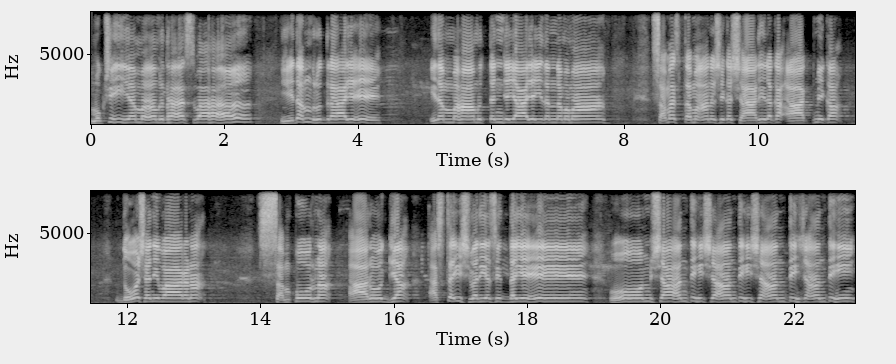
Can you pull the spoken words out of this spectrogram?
ముక్షీయమామృత స్వాహ. ఇదం రుద్రాయే ఇదం మహామృత్యంజయాయ ఇదం నమమా సమస్త మానసిక శారీరక ఆత్మిక దోష నివారణ సంపూర్ణ ఆరోగ్య అష్టైశ్వర్య సిద్ధయే ఓం శాంతి శాంతి శాంతి శాంతి.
